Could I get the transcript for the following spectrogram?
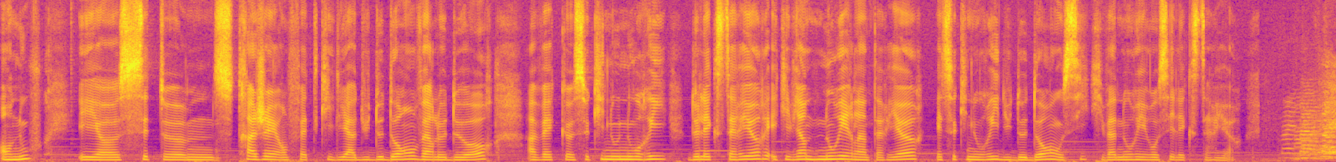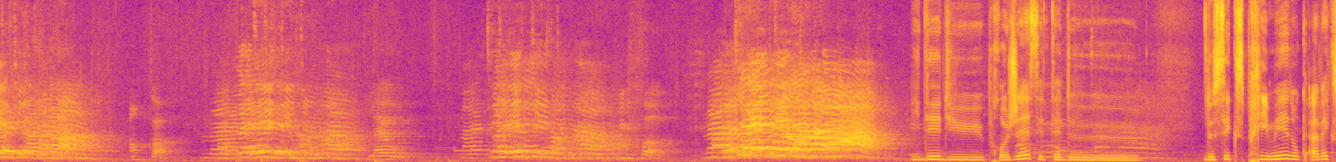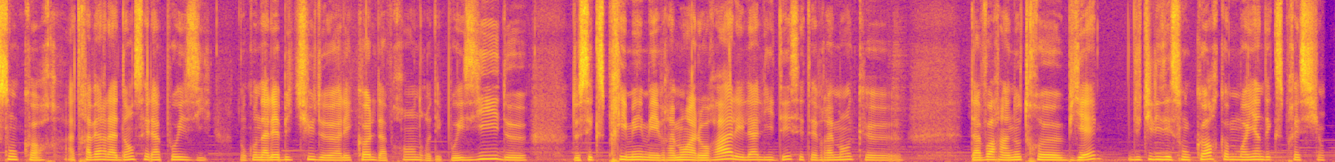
en nous. Et cette, ce trajet, en fait, qu'il y a du dedans vers le dehors, avec ce qui nous nourrit de l'extérieur et qui vient nourrir l'intérieur, et ce qui nourrit du dedans aussi, qui va nourrir aussi l'extérieur. Ma tête est Encore. Ma tête est Là-haut. Ma tête est Plus fort. Ma tête est L'idée du projet, c'était de, de s'exprimer donc avec son corps, à travers la danse et la poésie. Donc on a l'habitude à l'école d'apprendre des poésies, de, de s'exprimer, mais vraiment à l'oral. Et là, l'idée, c'était vraiment que d'avoir un autre biais, d'utiliser son corps comme moyen d'expression.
